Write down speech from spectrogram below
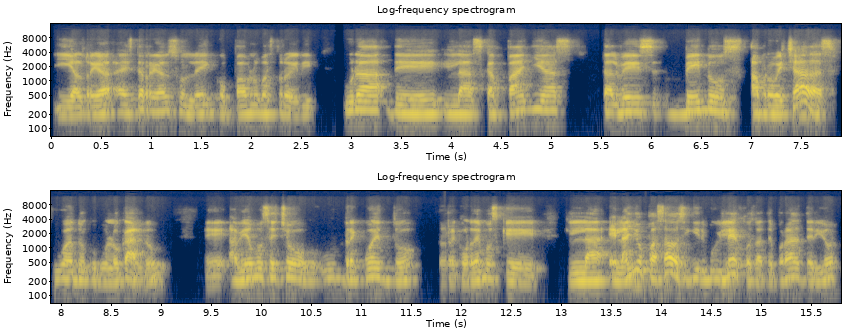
y al Real, a este Real Soleil con Pablo Mastroeni una de las campañas tal vez menos aprovechadas jugando como local, ¿no? Eh, habíamos hecho un recuento, recordemos que el año pasado, sin ir muy lejos, la temporada anterior,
